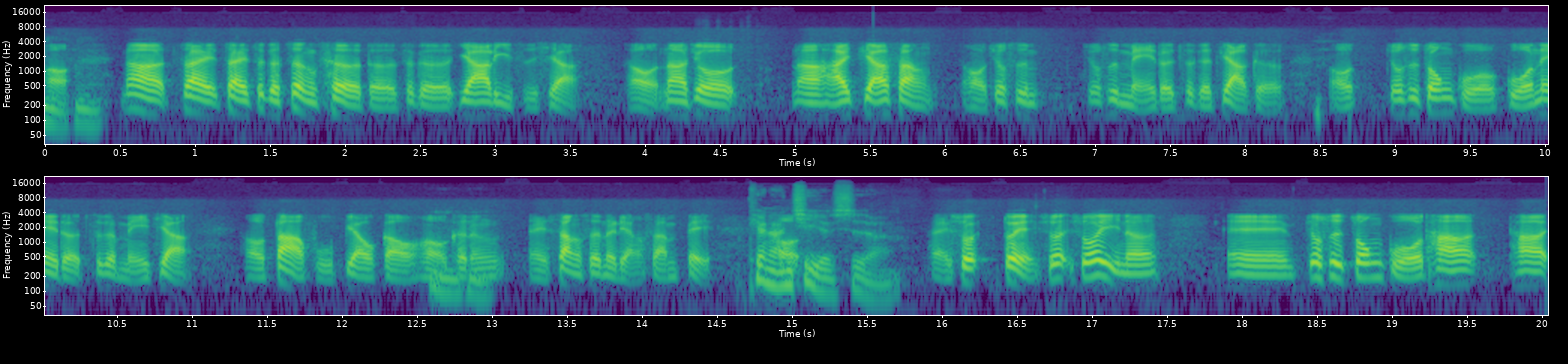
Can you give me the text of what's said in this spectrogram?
哦，那在在这个政策的这个压力之下，哦，那就那还加上哦，就是就是煤的这个价格，哦，就是中国国内的这个煤价。哦，大幅飙高哈，可能诶上升了两三倍。天然气也是啊，哎，所对，所以所以呢，诶，就是中国它它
